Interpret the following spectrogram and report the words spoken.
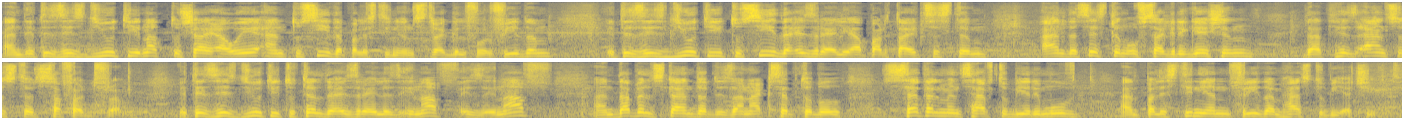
And it is his duty not to shy away and to see the Palestinian struggle for freedom. It is his duty to see the Israeli apartheid system and the system of segregation that his ancestors suffered from. It is his duty to tell the Israelis enough is enough and double standard is unacceptable. Settlements have to be removed and Palestinian freedom has to be achieved.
